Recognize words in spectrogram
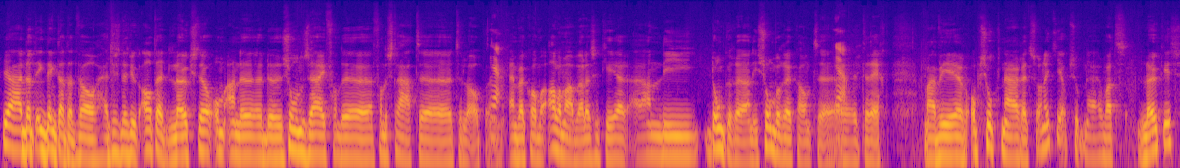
Ja, dat, ik denk dat dat wel. Het is natuurlijk altijd het leukste om aan de, de zonzij van de, van de straat te lopen. Ja. En wij komen allemaal wel eens een keer aan die donkere, aan die sombere kant Ja. terecht. Maar weer op zoek naar het zonnetje, op zoek naar wat leuk is.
